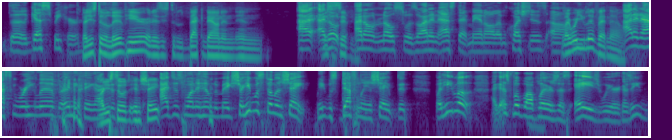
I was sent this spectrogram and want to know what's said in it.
the guest speaker. Does he still live here, or does he still back down in? in I, I don't I don't know Swizzle. I didn't ask that man all them questions. Um, like where you live at now? I didn't ask him where he lived or anything. I Are you just, still in shape? I just wanted him to make sure he was still in shape. He was definitely in shape. That, but he looked. I guess football players just age weird because he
